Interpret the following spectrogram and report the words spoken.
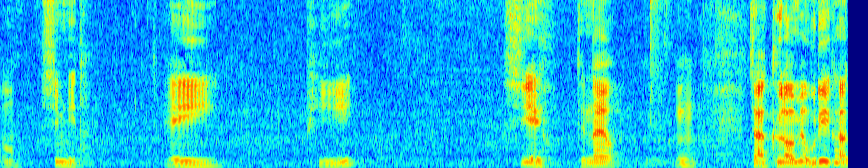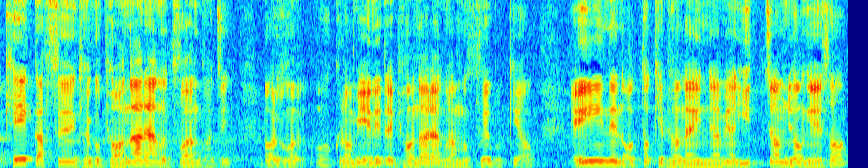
어 c입니다. a, b, c예요. 됐나요? 응. 자 그러면 우리가 k 값은 결국 변화량을 구한 거지 어, 그리고 어, 그러면 얘네들의 변화량을 한번 구해 볼게요 a는 어떻게 변화했냐면 2.0에서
